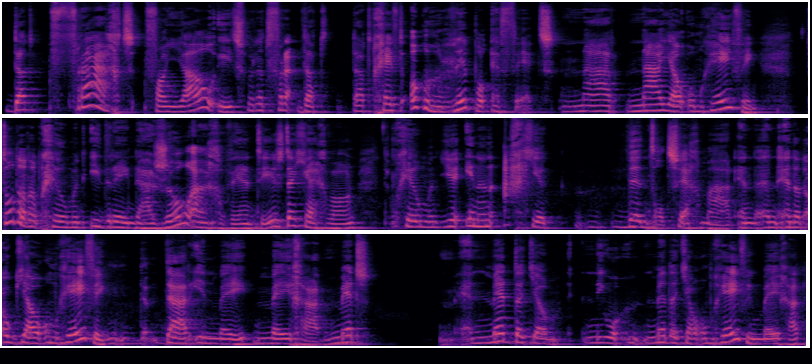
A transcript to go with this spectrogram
Dat vraagt van jou iets, maar dat, dat, dat geeft ook een ripple effect naar, naar jouw omgeving. Totdat op een gegeven moment iedereen daar zo aan gewend is dat jij gewoon op een gegeven moment je in een achtje wentelt, zeg maar. En, en, en dat ook jouw omgeving daarin mee, meegaat. Met, en met dat, jouw nieuwe, met dat jouw omgeving meegaat,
